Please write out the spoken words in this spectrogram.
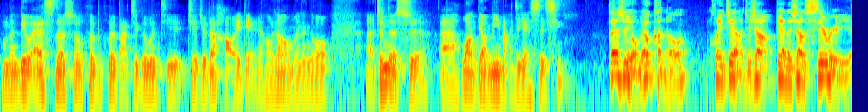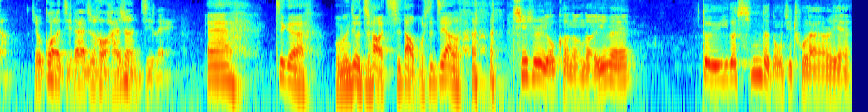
我们六 S 的时候，会不会把这个问题解决的好一点，然后让我们能够，呃，真的是啊忘掉密码这件事情。但是有没有可能会这样，就像变得像 Siri 一样，就过了几代之后还是很鸡肋？哎，这个我们就只好祈祷不是这样了。其实有可能的，因为对于一个新的东西出来而言，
